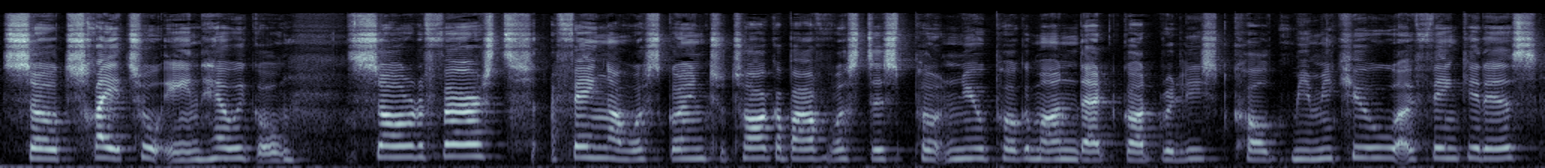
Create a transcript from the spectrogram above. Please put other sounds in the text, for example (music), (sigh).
So 3, 2, 1, here we go. So the first thing I was going to talk about was this po new Pokemon that got released called Mimikyu, I think it is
